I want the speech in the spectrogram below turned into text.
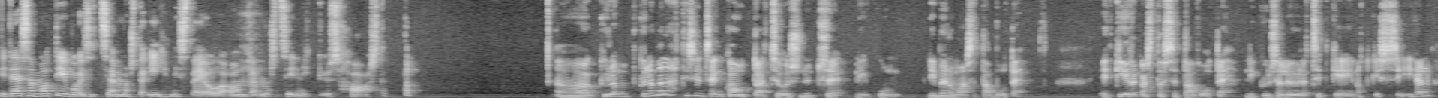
Miten sä motivoisit semmoista ihmistä, jolla on tämmöistä sinnikkyyshaastetta? Uh, kyllä, kyllä mä lähtisin sen kautta, että se olisi nyt se niin kun, nimenomaan se tavoite. Että kirkasta se tavoite, niin kyllä sä löydät sitten keinotkin siihen.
